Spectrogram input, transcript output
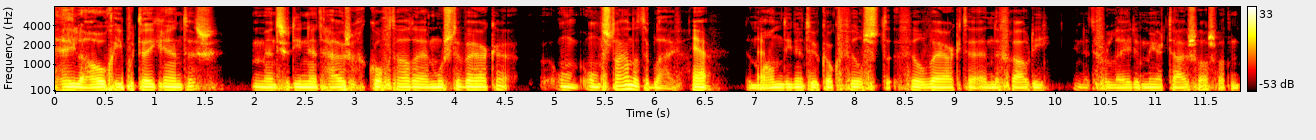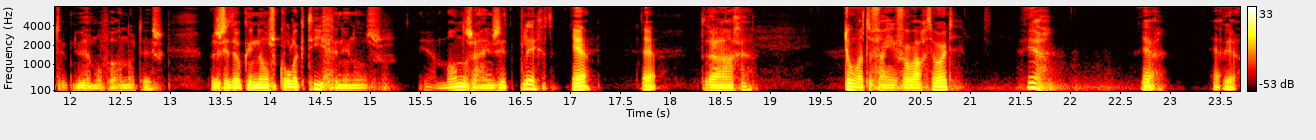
hele hoge hypotheekrentes. Mensen die net huizen gekocht hadden en moesten werken om, om staande te blijven. Ja. De man die natuurlijk ook veel, veel werkte en de vrouw die in het verleden meer thuis was, wat natuurlijk nu helemaal veranderd is. Maar er zit ook in ons collectief en in ons ja, man zijn zit plicht. Ja. Ja. Dragen. Doen wat er van je verwacht wordt. Ja. Ja. ja. Ja.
